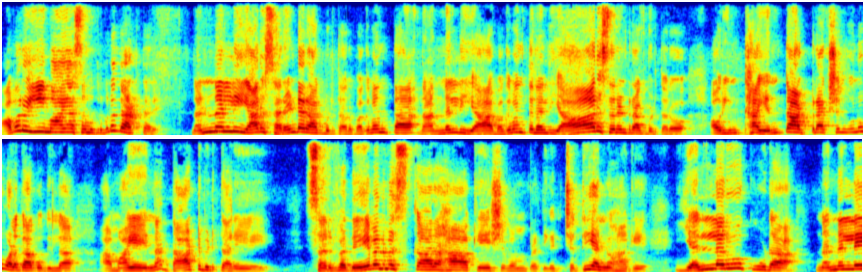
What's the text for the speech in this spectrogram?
ಅವರು ಈ ಮಾಯಾ ಸಮುದ್ರವನ್ನು ದಾಟ್ತಾರೆ. ನನ್ನಲ್ಲಿ ಯಾರು ಸರೆಂಡರ್ ಆಗಿಬಿಡ್ತಾರೋ, ಭಗವಂತ, ನನ್ನಲ್ಲಿ ಯಾ, ಭಗವಂತನಲ್ಲಿ ಯಾರು ಸರೆಂಡರ್ ಆಗಿಬಿಡ್ತಾರೋ, ಅವ್ರು ಇಂಥ ಎಂಥ ಅಟ್ರಾಕ್ಷನ್ಗೂ ಒಳಗಾಗೋದಿಲ್ಲ. ಆ ಮಾಯೆಯನ್ನು ದಾಟಿಬಿಡ್ತಾರೆ. ಸರ್ವದೇವ ನಮಸ್ಕಾರ ಕೇಶವಂ ಪ್ರತಿಗಚ್ಚತಿ ಅನ್ನೋ ಹಾಗೆ ಎಲ್ಲರೂ ಕೂಡ ನನ್ನಲ್ಲೇ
